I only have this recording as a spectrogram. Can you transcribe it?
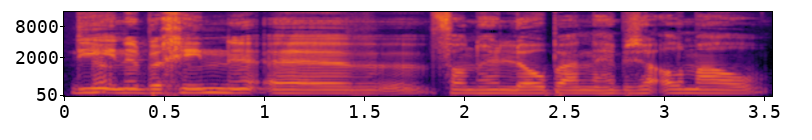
Die ja. in het begin van hun loopbaan hebben ze allemaal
